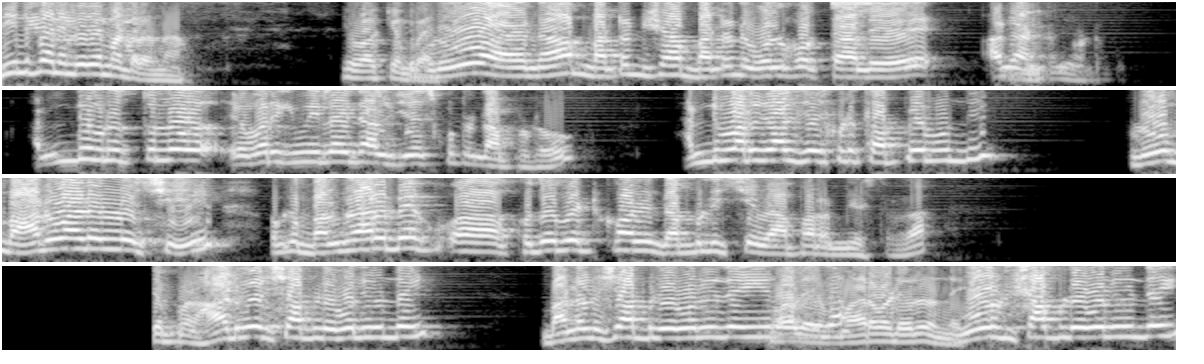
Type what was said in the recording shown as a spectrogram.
దీనిపైన మీరేమంటారు అన్న ఈ వాక్యం ఇప్పుడు ఆయన మటన్ షాప్ మటన్ ఎవరు కొట్టాలి అని అంటున్నాడు. అన్ని వృత్తుల్లో ఎవరికి వీలైన వాళ్ళు చేసుకుంటున్నప్పుడు అన్ని వర్గాలు చేసుకుంటే తప్పేముంది? ఇప్పుడు మార్వాడల్లో వచ్చి ఒక బంగారమే కుదబెట్టుకొని డబ్బులు ఇచ్చే వ్యాపారం చేస్తారా? చెప్పండి. హార్డ్వేర్ షాపులు ఎవరు ఉన్నాయి? బండల షాపులు ఎవరు ఉన్నాయి గోల్డ్ షాపులు ఎవరు ఉన్నాయి.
